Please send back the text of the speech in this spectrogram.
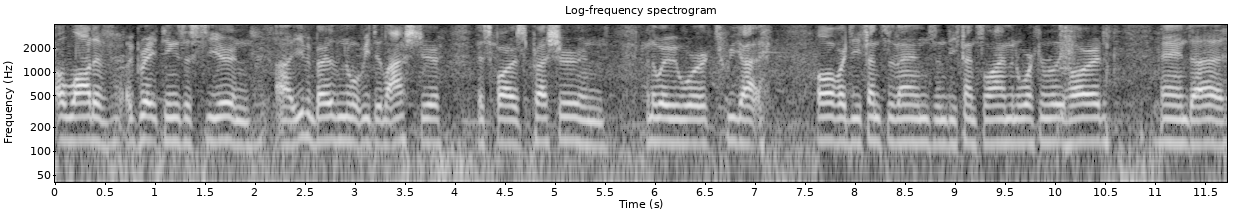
a lot of great things this year, and uh, even better than what we did last year as far as pressure and, and the way we worked. We got all of our defensive ends and defense linemen working really hard, and uh,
